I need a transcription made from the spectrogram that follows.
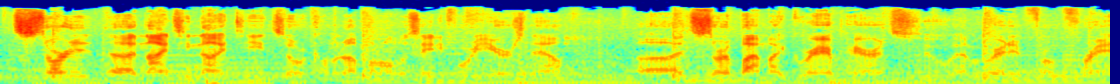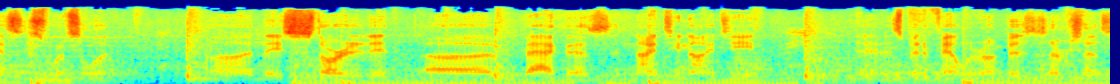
It started uh, 1919, so we're coming up on almost 84 years now. Uh, it started by my grandparents who emigrated from France and Switzerland. Uh, and they started it uh, back as in 1919, and it's been a family-run business ever since.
